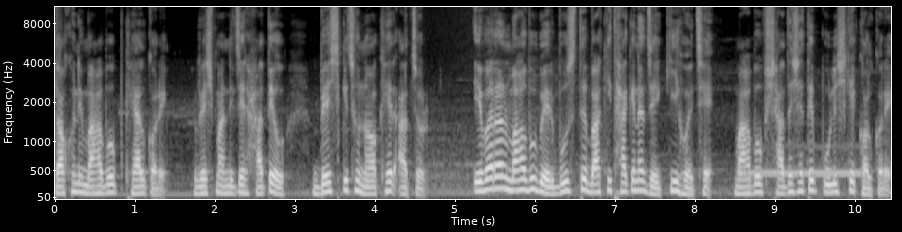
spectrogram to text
তখনই মাহবুব খেয়াল করে, রেশমা নিজের হাতেও বেশ কিছু নখের আচর এবার আর মাহবুবের বুঝতে বাকি থাকে না যে কি হয়েছে। মাহবুব সাথে সাথে পুলিশকে কল করে।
